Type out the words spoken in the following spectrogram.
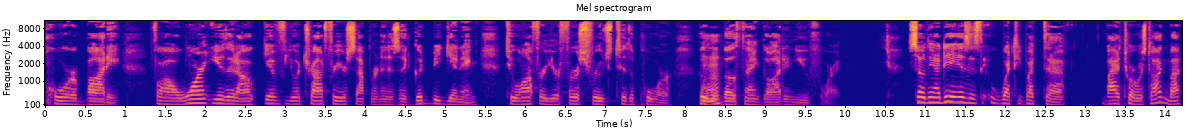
poor body. For I'll warrant you that I'll give you a trout for your supper, and it is a good beginning to offer your first fruits to the poor, who will Mhm. both thank God and you for it. So the idea is, is what what uh, was talking about.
